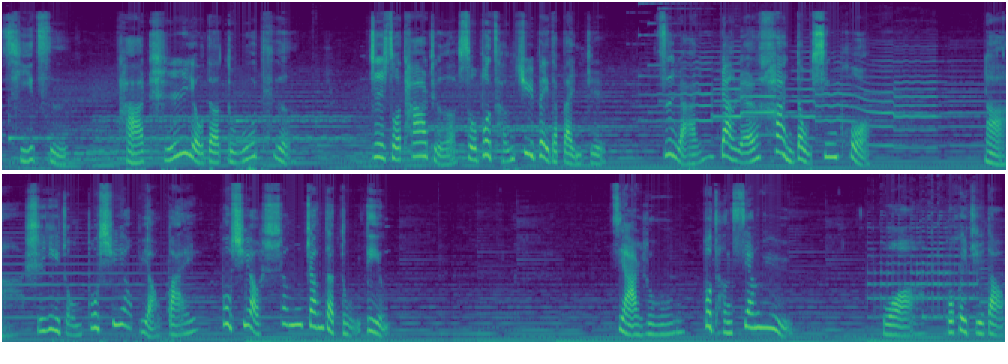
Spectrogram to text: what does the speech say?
其次，它持有的独特。之所他者所不曾具备的本质，自然让人撼动心魄。那是一种不需要表白、不需要声张的笃定。假如不曾相遇，我不会知道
